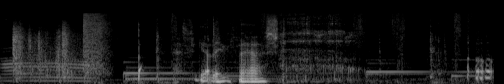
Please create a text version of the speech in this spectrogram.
I forgot to fast. Oh.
